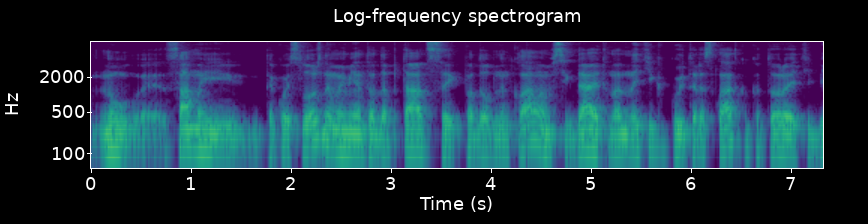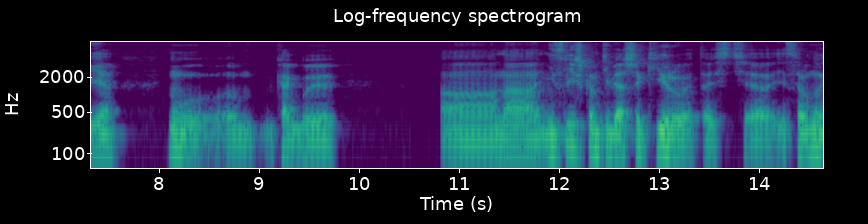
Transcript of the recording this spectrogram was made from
ну, э, самый такой сложный момент адаптации к подобным клавам всегда это надо найти какую-то раскладку, которая тебе, ну, эм, как бы, а, она не слишком тебя шокирует. То есть, э, и все равно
